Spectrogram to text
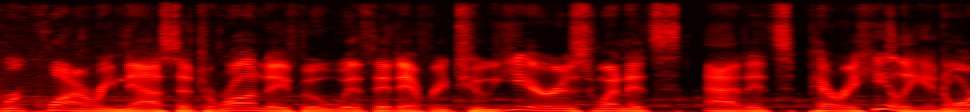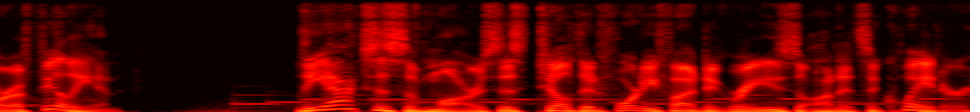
requiring NASA to rendezvous with it every two years when it's at its perihelion or aphelion. The axis of Mars is tilted 45 degrees on its equator,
